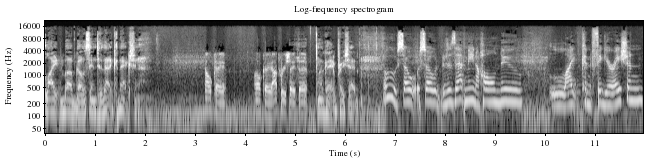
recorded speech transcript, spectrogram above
light bulb goes into that connection. Okay. Okay, I appreciate that. Okay, appreciate it. Ooh, so so does that mean a whole new light configuration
